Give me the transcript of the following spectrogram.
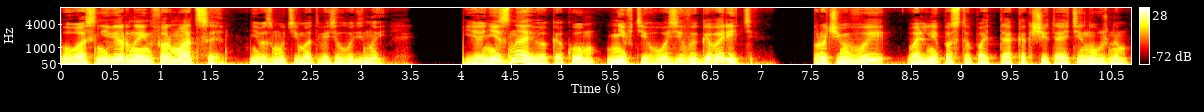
«У вас неверная информация», – невозмутимо ответил Водяной. «Я не знаю, о каком нефтевозе вы говорите. Впрочем, вы вольны поступать так, как считаете нужным».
